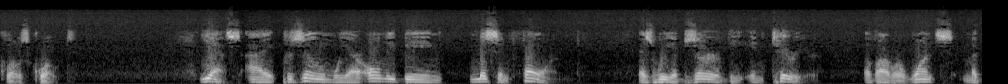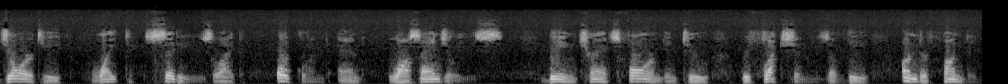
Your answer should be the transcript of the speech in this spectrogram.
Close quote. Yes, I presume we are only being misinformed as we observe the interior of our once majority white cities like Oakland and Los Angeles being transformed into reflections of the underfunded,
